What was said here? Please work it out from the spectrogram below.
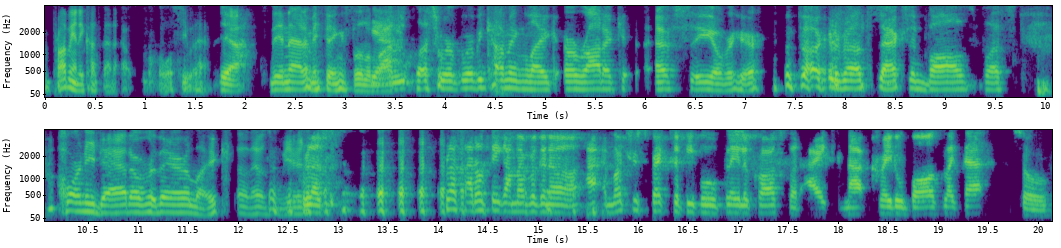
I'm probably going to cut that out, but we'll see what happens. Yeah, the anatomy thing's a little Yeah, much. Plus, we're we're becoming like erotic FC over here, talking about sex and balls. Plus, horny dad over there. Like, Oh, that was weird. Plus, plus, I don't think I'm ever gonna. I, much respect to people who play lacrosse, but I cannot cradle balls like that. So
